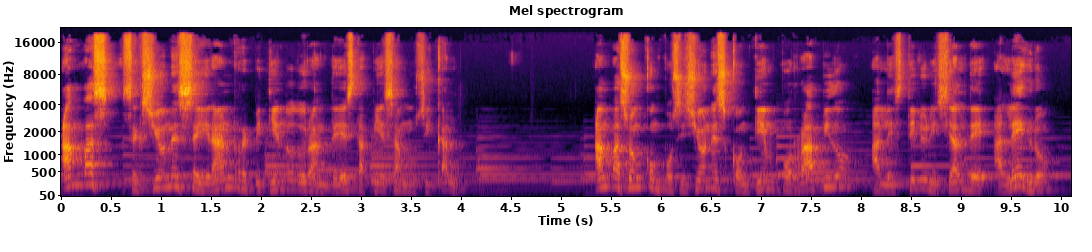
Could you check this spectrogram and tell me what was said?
Ambas secciones se irán repitiendo durante esta pieza musical. Ambas son composiciones con tiempo rápido al estilo inicial de Allegro,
